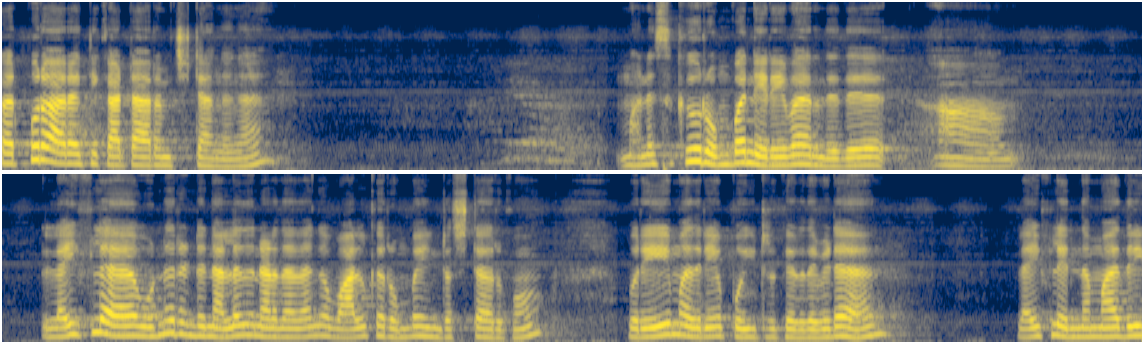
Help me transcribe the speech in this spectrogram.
கற்பூர ஆராய்த்தி காட்ட ஆரம்பிச்சிட்டாங்கங்க. மனசுக்கு ரொம்ப நிறைவாக இருந்தது. லைஃப்பில் ஒன்று ரெண்டு நல்லது நடந்தால் தாங்க வாழ்க்கை ரொம்ப இன்ட்ரெஸ்ட்டாக இருக்கும். ஒரே மாதிரியே போயிட்டுருக்கிறத விட லைஃப்பில் இந்த மாதிரி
